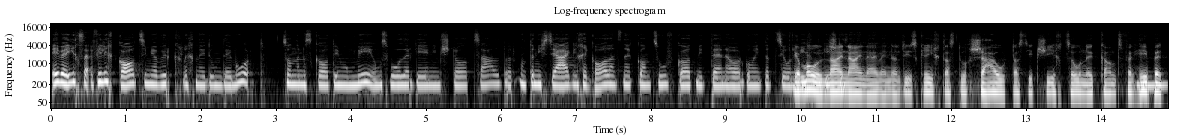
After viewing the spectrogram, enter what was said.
eben, ich, sag- vielleicht geht es ihm ja wirklich nicht um den Mord, sondern es geht ihm um mehr, ums Wohlergehen im Staat selber. Und dann ist es ja eigentlich egal, wenn es nicht ganz aufgeht mit diesen Argumentationen. Ja, mal, nein, nein, nein, wenn dann das Gericht das durchschaut, dass die Geschichte so nicht ganz verhebt, Mhm.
